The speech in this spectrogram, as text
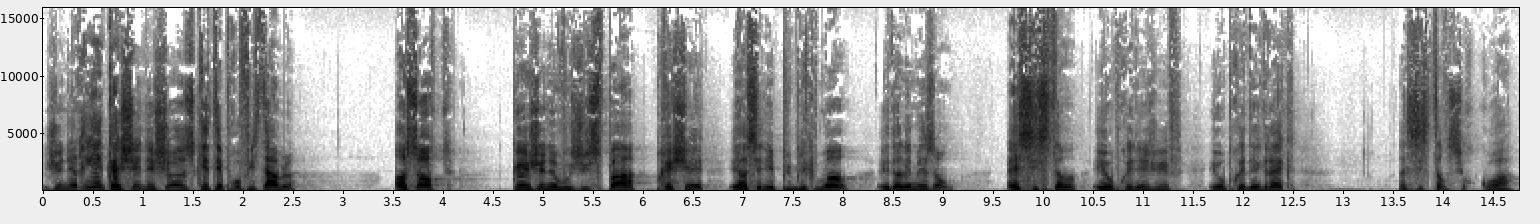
Je n'ai rien caché des choses qui étaient profitables, en sorte que je ne vous eusse pas prêché et enseigné publiquement et dans les maisons, insistant et auprès des Juifs et auprès des Grecs. Insistant sur quoi?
